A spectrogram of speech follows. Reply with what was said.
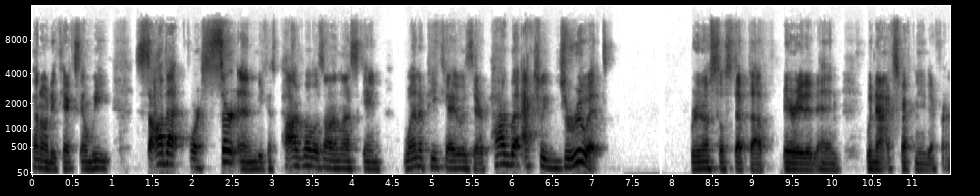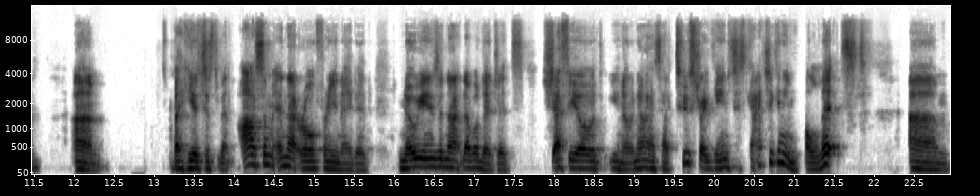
penalty kicks, and we saw that for certain because Pogba was on last game when a PK was there. Pogba actually drew it Bruno still stepped up, buried it in, would not expect any different. Um, but he has just been awesome in that role for United. No games are not double digits. Sheffield, you know, now has had two straight games, just actually getting blitzed. Um,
